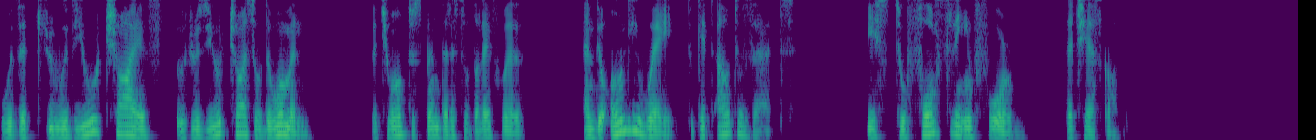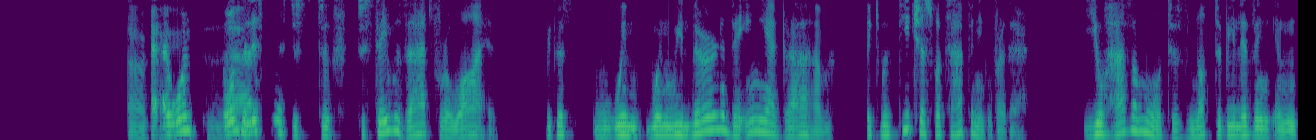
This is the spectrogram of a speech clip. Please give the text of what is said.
with the, with your choice, it was your choice of the woman that you want to spend the rest of the life with, and the only way to get out of that is to falsely inform that she has COVID. Okay. I, I want that... I want the listeners to, to to stay with that for a while, because when when we learn the enneagram, it will teach us what's happening over there. You have a motive not to be living in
